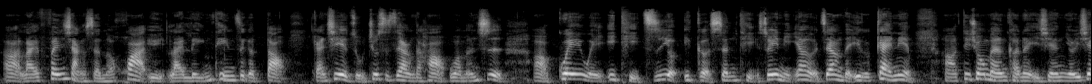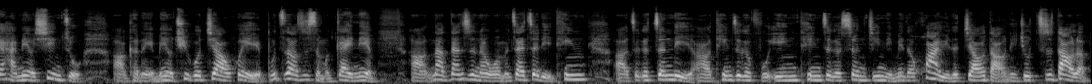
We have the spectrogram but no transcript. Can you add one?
啊，来分享神的话语，来聆听这个道。感谢主，就是这样的哈。我们是啊，归为一体，只有一个身体，所以你要有这样的一个概念啊。弟兄们，可能以前有一些还没有信主啊，可能也没有去过教会，也不知道是什么概念啊。那但是呢，我们在这里听啊这个真理啊，听这个福音，听这个圣经里面的话语的教导，你就知道了。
